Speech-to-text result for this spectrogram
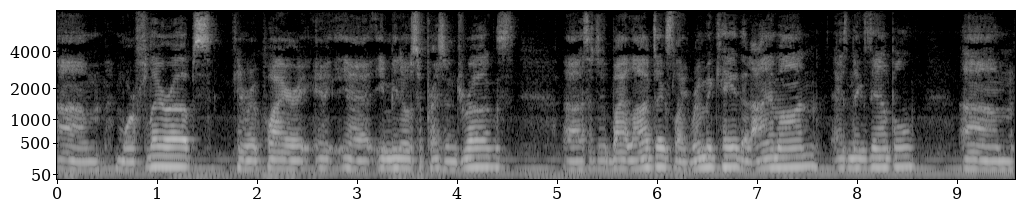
Um, more flare-ups can require immunosuppressant drugs uh, such as biologics like Remicade that I am on, as an example. Um,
